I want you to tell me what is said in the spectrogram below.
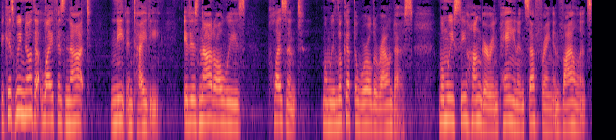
because we know that life is not neat and tidy. It is not always pleasant when we look at the world around us. When we see hunger and pain and suffering and violence,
